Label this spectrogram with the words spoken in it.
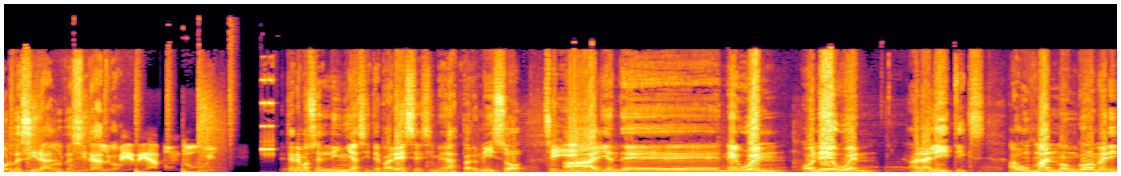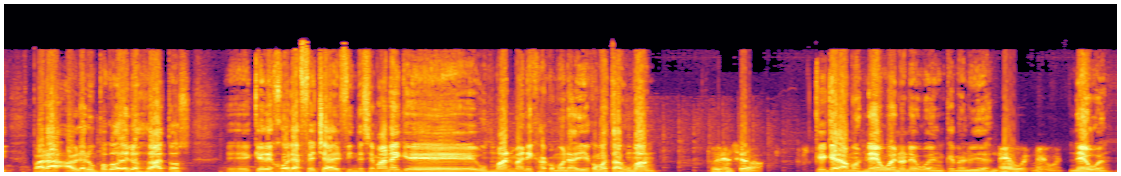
Por decir algo. Por decir algo. Tenemos en línea, si te parece, si me das permiso, Sí. a alguien de Newen o Newen Analytics, a Guzmán Montgomery, para hablar un poco de los datos eh, que dejó la fecha del fin de semana y que Guzmán maneja como nadie. ¿Cómo estás, Guzmán? Florencia, ¿Qué quedamos? ¿Newen o Newen? Que me olvidé. Neuen, Neuen. Newen.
